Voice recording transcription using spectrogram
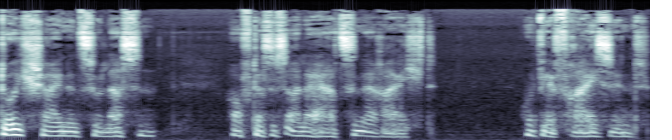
durchscheinen zu lassen, auf dass es alle Herzen erreicht und wir frei sind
